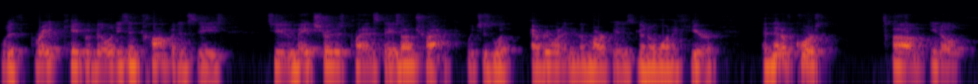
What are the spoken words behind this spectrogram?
with great capabilities and competencies to make sure this plan stays on track, which is what everyone in the market is going to want to hear. And then, of course, um, you know,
